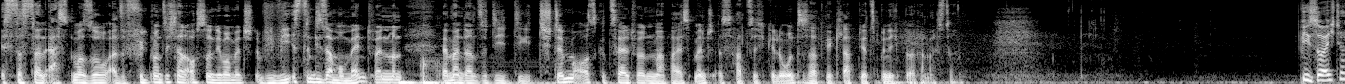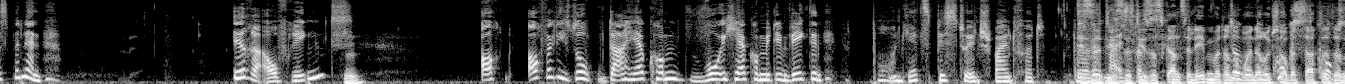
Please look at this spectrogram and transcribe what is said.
Ist das dann erstmal so, also fühlt man sich dann auch so in dem Moment, wie, wie ist denn dieser Moment, wenn man, wenn man dann so die, die Stimmen ausgezählt wird und man weiß, Mensch, es hat sich gelohnt, es hat geklappt, jetzt bin ich Bürgermeisterin. Wie soll ich das benennen? Irre aufregend. Hm. Auch, auch wirklich so daherkommt, wo ich herkomme mit dem Weg, denn, boah, und jetzt bist du in Schweinfurt. Diese, diese, dieses ganze Leben wird dann So, nochmal in der Rückschau betrachtet. guckst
